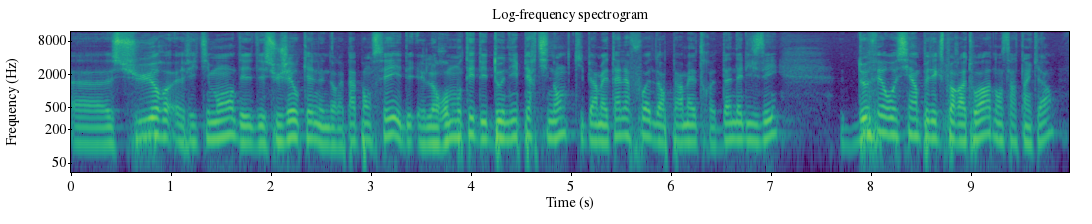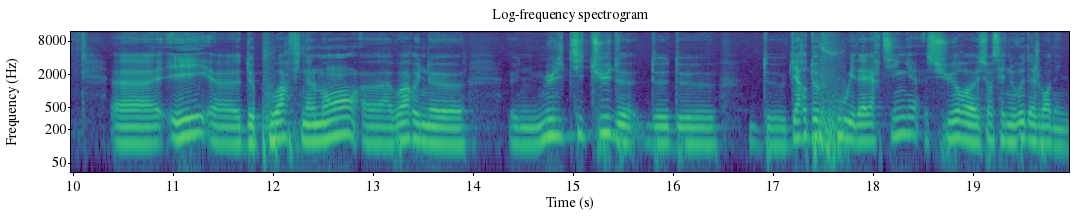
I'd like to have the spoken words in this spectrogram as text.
euh, sur effectivement des, sujets auxquels elles n'auraient pas pensé et, leur remonter des données pertinentes qui permettent à la fois de leur permettre d'analyser, de faire aussi un peu d'exploratoire dans certains cas, et de pouvoir finalement avoir une, multitude de, de garde-fous et d'alerting sur, ces nouveaux dashboarding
